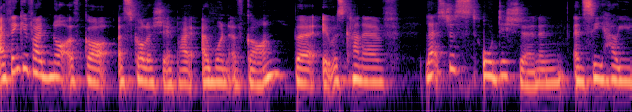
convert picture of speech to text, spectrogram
i think if i'd not have got a scholarship I, I wouldn't have gone but it was kind of let's just audition and, and see how you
